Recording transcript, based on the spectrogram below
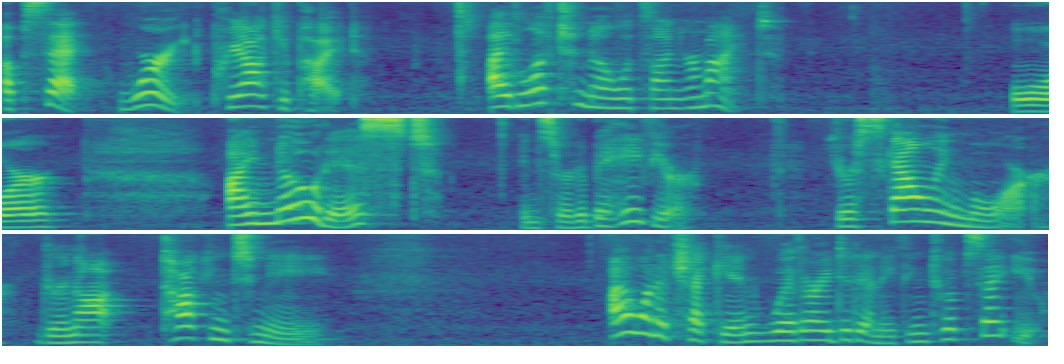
upset, worried, preoccupied. I'd love to know what's on your mind. Or, I noticed, insert a behavior. You're scowling more. You're not talking to me. I want to check in whether I did anything to upset you.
